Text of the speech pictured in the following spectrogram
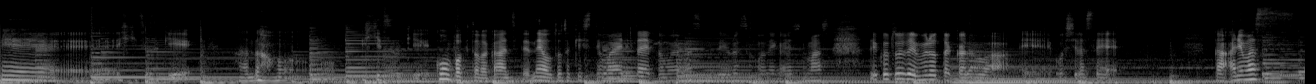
えー、引き続きあの引き続きコンパクトな感じでねお届けしてまいりたいと思いますのでよろしくお願いします。ということで室田からは、えー、お知らせがあります。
